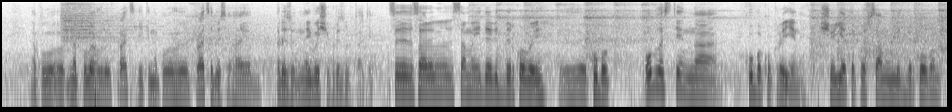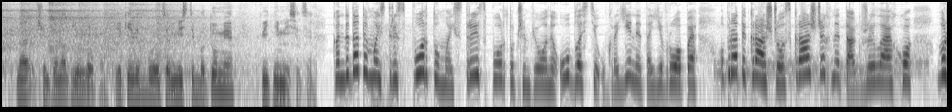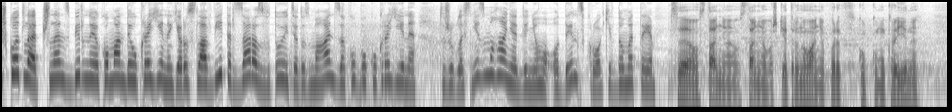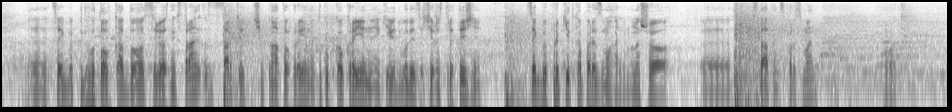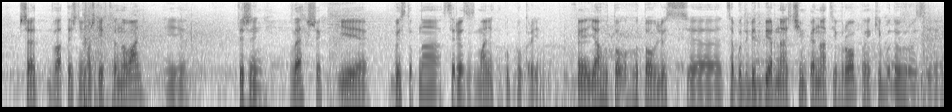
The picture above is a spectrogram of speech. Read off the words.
Наполегливий в праці, тільки наполегливий в праці досягає найвищих результатів. Це саме йде відбірковий е, кубок області на Кубок України, що є також самим відбірковим на чемпіонат Європи, який відбудеться в місті Батумі в квітні місяці. Кандидати в майстри спорту, майстри спорту, чемпіони області, України та Європи. Обрати кращого з кращих не так вже й легко. Важкоатлет, член збірної команди України Ярослав Вітер зараз готується до змагань за Кубок України. Тож обласні змагання для нього один з кроків до мети. Це останнє, останнє важке тренування перед Кубком України. Е, Це якби підготовка до серйозних стартів чемпіонату України, до Кубка України, який відбудеться через три тижні. Це якби прикидка перед змаганням, на що е, здатен спортсмен. От. Ще два тижні важких тренувань і тиждень легших і виступ на серйозних змаганнях на Кубку України. Е, Я гото- готовлюсь, це буде відбір на чемпіонат Європи, який буде в Грузії.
